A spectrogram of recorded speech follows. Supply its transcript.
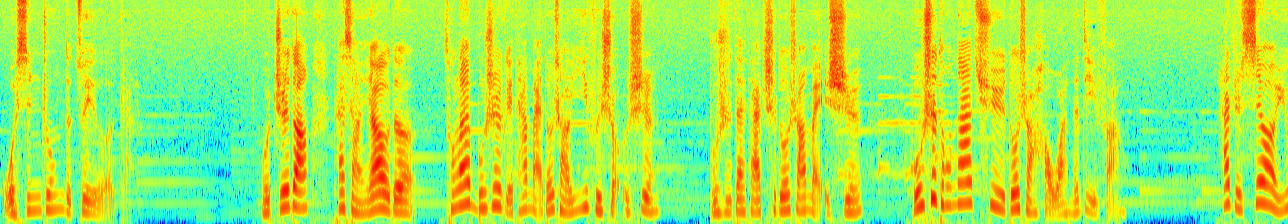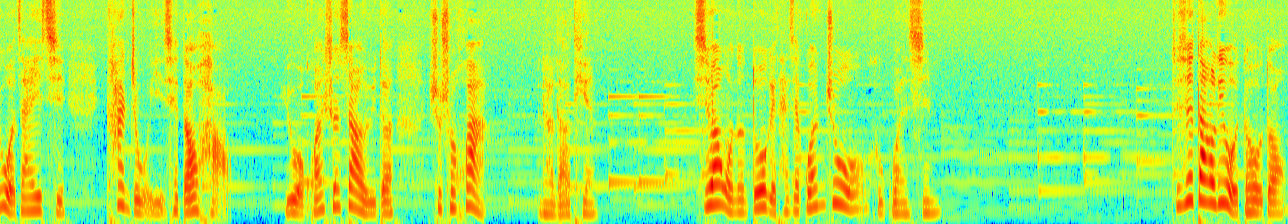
我心中的罪恶感。我知道他想要的从来不是给他买多少衣服首饰，不是带他吃多少美食，不是同他去多少好玩的地方。他只希望与我在一起，看着我一切都好，与我欢声笑语的说说话，聊聊天。希望我能多给他些关注和关心。这些道理我都懂，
